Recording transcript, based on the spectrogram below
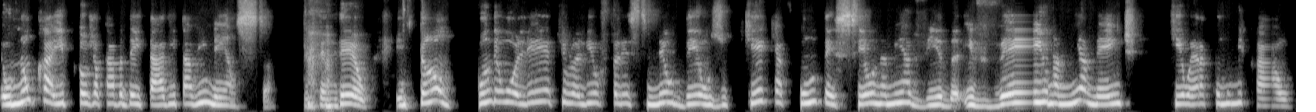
eu não caí porque eu já estava deitada e estava imensa, entendeu? Então, quando eu olhei aquilo ali, eu falei assim, meu Deus, o que que aconteceu na minha vida? E veio na minha mente que eu era como Mical.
